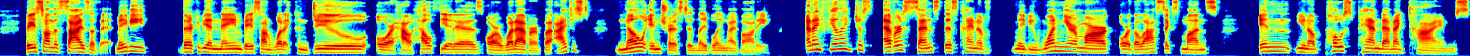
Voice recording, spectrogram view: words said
based on the size of it. Maybe there could be a name based on what it can do or how healthy it is or whatever, but I just no interest in labeling my body. And I feel like just ever since this kind of maybe one year mark or the last six months in, you know, post pandemic times,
